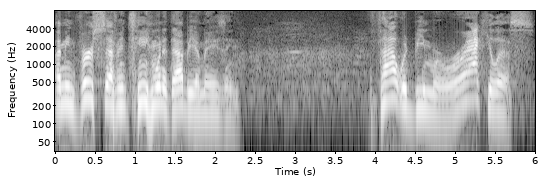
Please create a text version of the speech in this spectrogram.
I mean, verse 17. Wouldn't that be amazing? That would be miraculous.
